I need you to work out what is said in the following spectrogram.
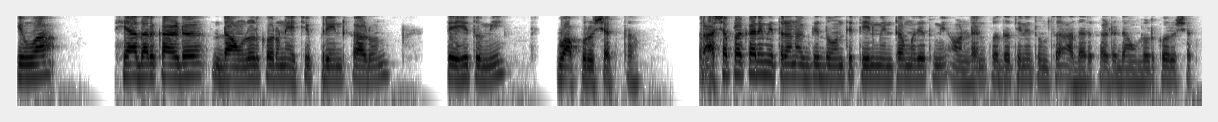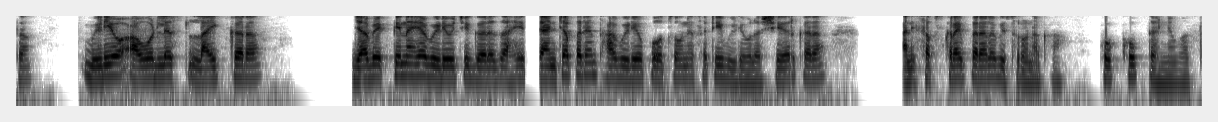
किंवा हे आधार कार्ड डाउनलोड करून याची प्रिंट काढून तेही तुम्ही वापरू शकता. तर अशा प्रकारे मित्रांनो अगदी दोन ते तीन मिनिटांमध्ये तुम्ही ऑनलाईन पद्धतीने तुमचं आधार कार्ड डाउनलोड करू शकता. व्हिडिओ आवडल्यास लाईक करा. ज्या व्यक्तींना या व्हिडिओची गरज आहे त्यांच्यापर्यंत हा व्हिडिओ पोहोचवण्यासाठी व्हिडिओला शेअर करा. आणि सबस्क्राईब करायला विसरू नका. खूप खूप धन्यवाद.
